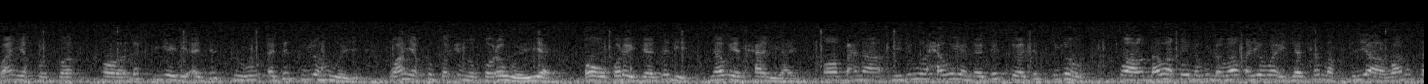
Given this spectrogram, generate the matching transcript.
waa an yakuda oo laftigeedii ajadtuhu ajadtu lahu weeye waa an yakuda inuu qoro weeyaan oo uu qoro ijaazadii naawiyan xaal yahay. Oo macnaa midi waxa weeyaan ajadtu ajadtu lahu waa dhawaaqii lagu dhawaaqayo waa ijaazo laftiya ah waanata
